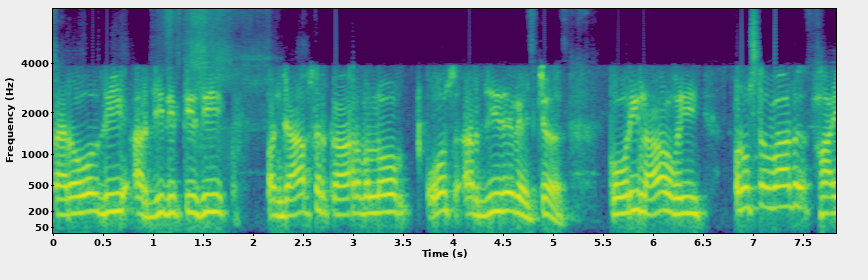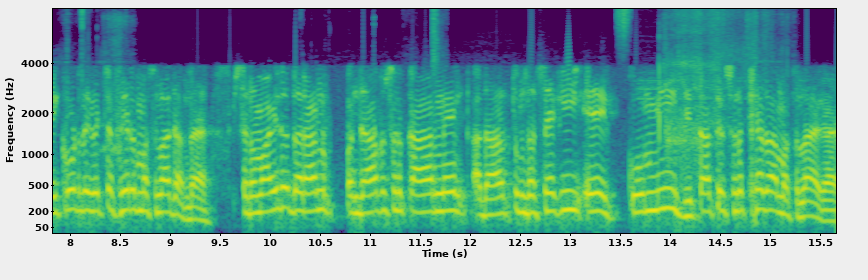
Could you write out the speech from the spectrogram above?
ਪੈਰੋਲ ਦੀ ਅਰਜੀ ਦਿੱਤੀ ਸੀ। ਪੰਜਾਬ ਸਰਕਾਰ ਵੱਲੋਂ ਉਸ ਅਰਜੀ ਦੇ ਵਿੱਚ ਕੋਰੀ ਨਾ ਹੋ ਗਈ, ਪਰ ਉਸ ਤੋਂ ਬਾਅਦ ਹਾਈ ਕੋਰਟ ਦੇ ਵਿੱਚ ਫਿਰ ਮਸਲਾ ਜਾਂਦਾ ਹੈ। ਸੁਣਵਾਈ ਦੇ ਦੌਰਾਨ ਪੰਜਾਬ ਸਰਕਾਰ ਨੇ ਅਦਾਲਤ ਨੂੰ ਦੱਸਿਆ ਕਿ ਇਹ ਕੌਮੀ ਹਿੱਤਾਂ ਤੇ ਸੁਰੱਖਿਆ ਦਾ ਮਸਲਾ ਹੈਗਾ।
